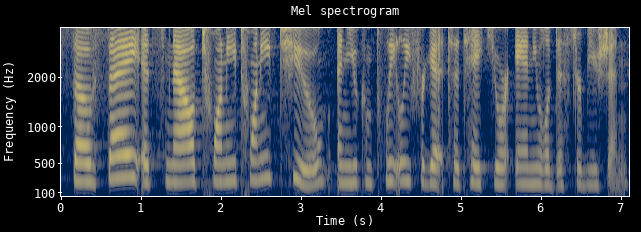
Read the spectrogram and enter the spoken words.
So, say it's now 2022 and you completely forget to take your annual distribution.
